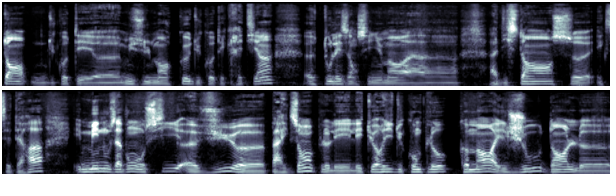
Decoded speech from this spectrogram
tant du côté euh, musulman que du côté chrétien, euh, tous les enseignements à, distance, euh, etc. Mais nous avons aussi vu, par exemple, les, théories du complot, comment elles jouent dans, le,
